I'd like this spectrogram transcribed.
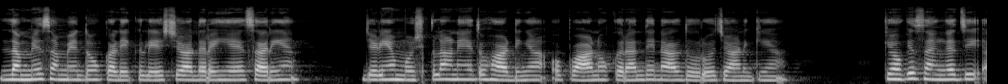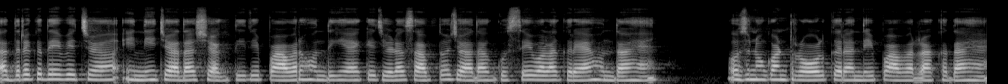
ਲੰਮੇ ਸਮੇਂ ਤੋਂ ਕਲੇ ਕਲੇਸ਼ ਚੱਲ ਰਹੀ ਹੈ ਸਾਰੀਆਂ, ਜਿਹੜੀਆਂ ਮੁਸ਼ਕਲਾਂ ਨੇ ਤੁਹਾਡੀਆਂ ਉਪਾਅ ਨੂੰ ਕਰਨ ਦੇ ਨਾਲ ਦੂਰ ਹੋ ਜਾਣਗੀਆਂ। ਕਿਉਂਕਿ ਸੰਗਤ ਜੀ ਅਦਰਕ ਦੇ ਵਿੱਚ ਇੰਨੀ ਜ਼ਿਆਦਾ ਸ਼ਕਤੀ ਤੇ ਪਾਵਰ ਹੁੰਦੀ ਹੈ ਕਿ ਜਿਹੜਾ ਸਭ ਤੋਂ ਜ਼ਿਆਦਾ ਗੁੱਸੇ ਵਾਲਾ ਗ੍ਰਹਿ ਹੁੰਦਾ ਹੈ ਉਸ ਨੂੰ ਕੰਟਰੋਲ ਕਰਨ ਦੀ ਪਾਵਰ ਰੱਖਦਾ ਹੈ।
